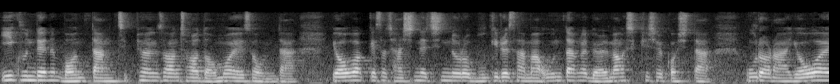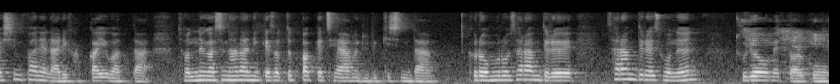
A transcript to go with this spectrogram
이 군대는 먼 땅, 지편선 저 너머에서 온다. 여호와께서 자신의 진노로 무기를 삼아 온 땅을 멸망시키실 것이다. 울어라. 여호와의 심판의 날이 가까이 왔다. 전능하신 하나님께서 뜻밖의 재앙을 일으키신다. 그러므로 사람들의 사람들의 손은 두려움에 떨고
